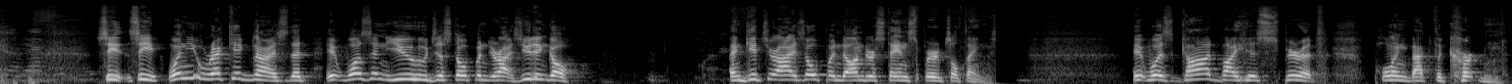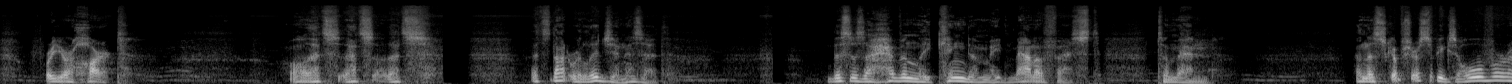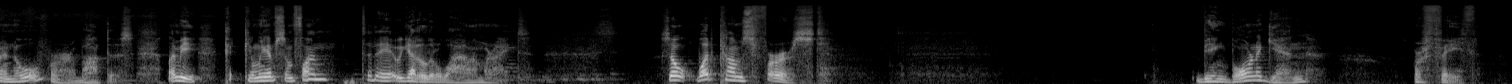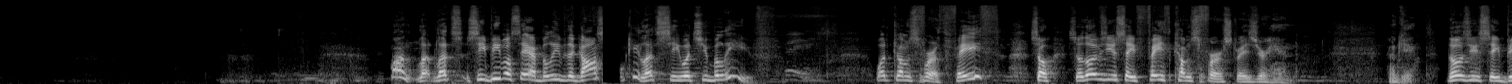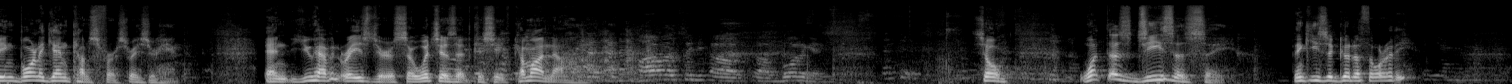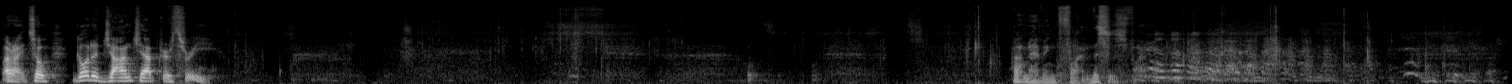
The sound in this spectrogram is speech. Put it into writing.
See, see, when you recognize that it wasn't you who just opened your eyes, you didn't go and get your eyes open to understand spiritual things. It was God by His Spirit pulling back the curtain for your heart. Oh, that's that's that's that's not religion, is it? This is a heavenly kingdom made manifest to men. And the scripture speaks over and over about this. Let me, can we have some fun today? We got a little while, I'm all right. So, what comes first? Being born again or faith? Come on, let, us see. People say, I believe the gospel. Okay, let's see what you believe. What comes first? Faith? So, so those of you say faith comes first, raise your hand. Okay. Those of you say being born again comes first, raise your hand. And you haven't raised yours, so which is it, Kashif? Come on now. I was thinking, uh, uh, born again. so, what does Jesus say? Think he's a good authority? All right, so go to John chapter 3. I'm having fun. This is fun.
